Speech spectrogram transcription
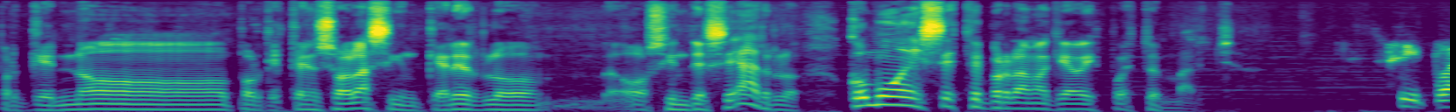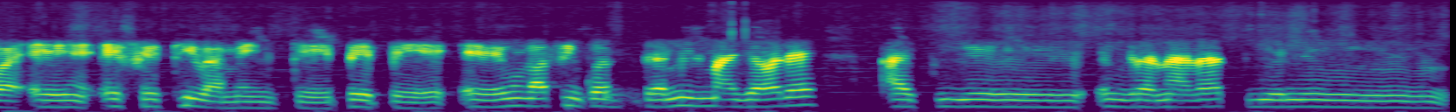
porque no porque estén solas sin quererlo o sin desearlo. ¿Cómo es este programa que habéis puesto en marcha? Sí, pues eh, efectivamente, Pepe, eh, unos 53.000 mayores aquí eh, en Granada tienen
